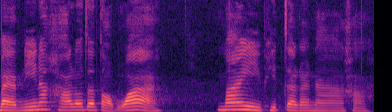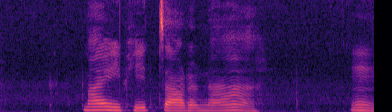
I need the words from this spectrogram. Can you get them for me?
แบบนี้นะคะเราจะตอบว่า ไม่พิจารณาค่ะ ไม่พิจารณา อืม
